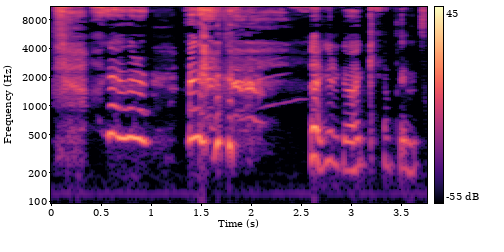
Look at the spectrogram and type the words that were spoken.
I'm gonna, I'm gonna go. I'm gonna go. I can't play this.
